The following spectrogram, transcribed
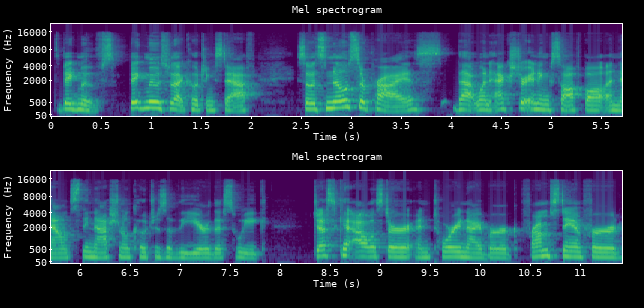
it's big moves. Big moves for that coaching staff. So it's no surprise that when Extra Innings Softball announced the National Coaches of the Year this week, Jessica Allister and Tori Nyberg from Stanford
